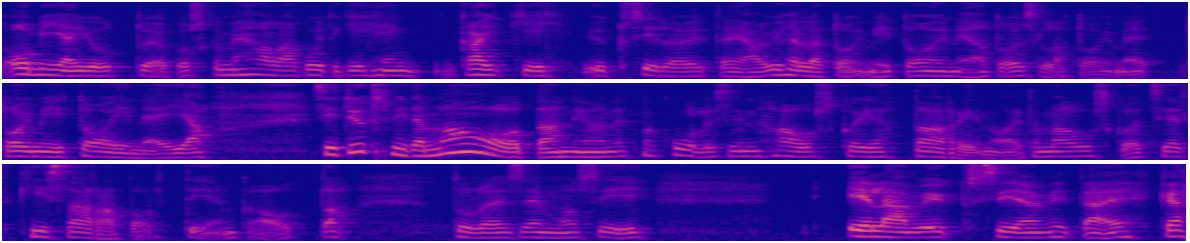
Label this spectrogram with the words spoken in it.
omia juttuja, koska me ollaan kuitenkin hen, kaikki yksilöitä ja yhdellä toimii toinen ja toisella toimi, toimii toinen. Ja sitten yksi, mitä mä ootan, niin on, että mä kuulisin hauskoja tarinoita. Mä uskon, että sieltä kisaraporttien kautta tulee semmoisia elämyksiä, mitä ehkä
